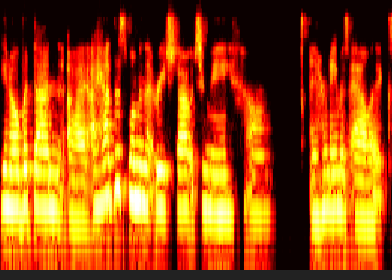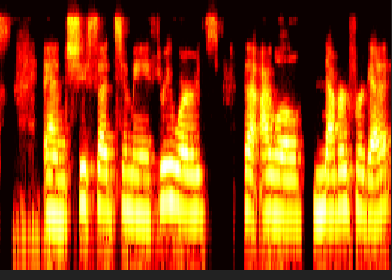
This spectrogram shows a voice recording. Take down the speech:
you know, but then uh, I had this woman that reached out to me um and her name is Alex and she said to me three words that I will never forget.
